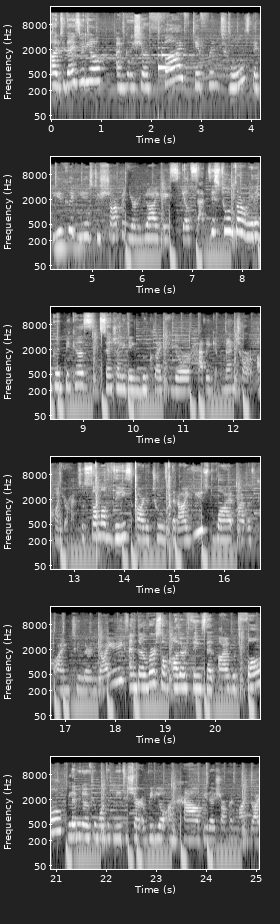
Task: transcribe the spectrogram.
On today's video, I'm gonna share five different tools that you could use to sharpen your UI UX skill set. These tools are really good because essentially they look like you're having a mentor upon your hand. So some of these are the tools that I used while I was trying to learn UI UX and there were some other things that I would follow. Let me know if you wanted me to share a video on how did I sharpen my UI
